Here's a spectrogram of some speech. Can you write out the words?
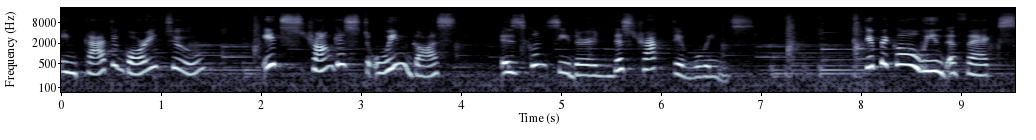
In Category 2, its strongest wind gust is considered destructive winds. Typical wind effects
